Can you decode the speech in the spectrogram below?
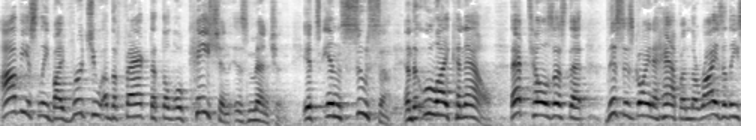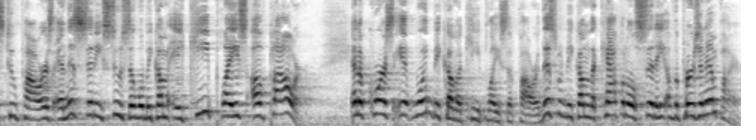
Obviously, by virtue of the fact that the location is mentioned, it's in Susa and the Ulai Canal. That tells us that this is going to happen, the rise of these two powers, and this city, Susa, will become a key place of power. And of course, it would become a key place of power. This would become the capital city of the Persian Empire.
